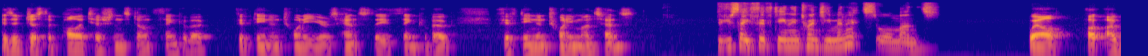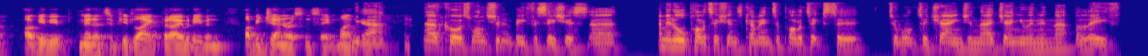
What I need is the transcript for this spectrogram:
Is it just that politicians don't think about 15 and 20 years hence? They think about 15 and 20 months hence? Did you say 15 and 20 minutes or months? Well, I'll, I'll, give you minutes if you'd like, but I would even, I'll be generous and say months. Yeah, of course, one shouldn't be facetious. Uh, I mean, all politicians come into politics to to want to change, and they're genuine in that belief.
